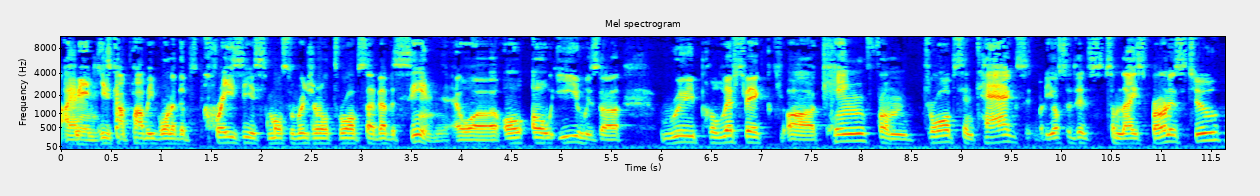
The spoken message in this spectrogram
I mean, he's got probably one of the craziest, most original throw ups I've ever seen. Or OE, who's a really prolific uh, king from throw ups and tags, but he also did some nice burners too.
